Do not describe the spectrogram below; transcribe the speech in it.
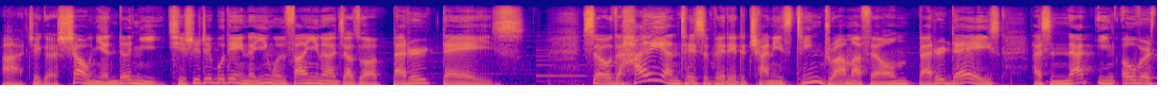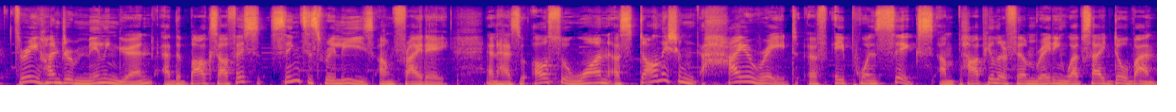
啊，这个少年的你，其实这部电影的英文翻译呢叫做 Better Days。So the highly anticipated Chinese teen drama film Better Days has net in over 300 million yuan at the box office since its release on Friday and has also won astonishing high rate of 8.6 on popular film rating website Douban.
